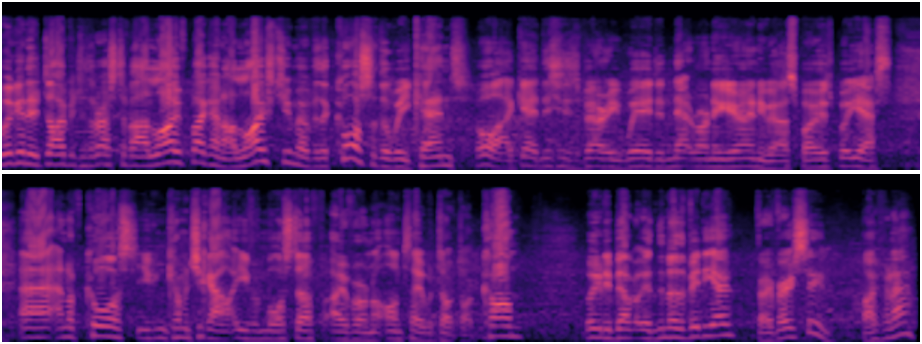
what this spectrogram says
We're going to dive into the rest of our live blog and our live stream over the course of the weekend. Oh, again, this is very weird and net running here anyway, I suppose, but yes. Uh, and of course, you can come and check out even more stuff over on ontable.com. We're going to be back with another video very, very soon. Bye for now.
